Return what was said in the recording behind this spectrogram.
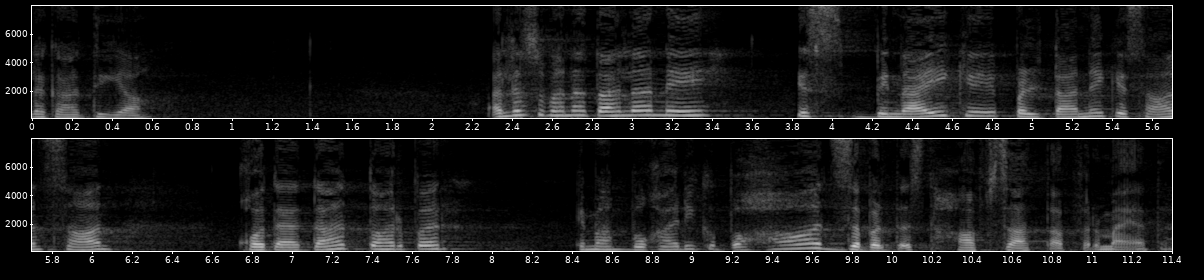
لگا دیا۔ اللہ سبحانہ تعالیٰ نے اس بنائی کے پلٹانے کے ساتھ ساتھ خدادات طور پر امام بخاری کو بہت زبردست حافظات عطا فرمایا تھا۔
